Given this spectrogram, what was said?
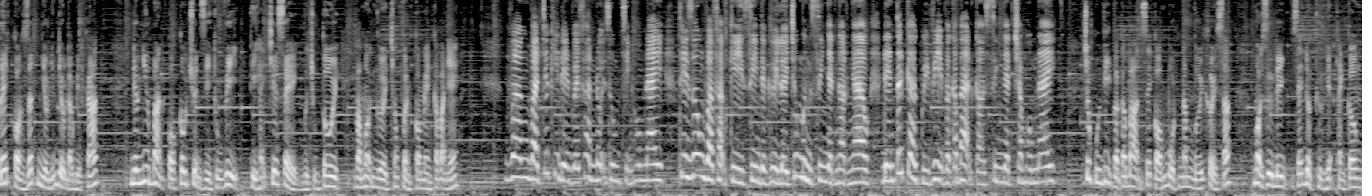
Tết còn rất nhiều những điều đặc biệt khác. Nếu như bạn có câu chuyện gì thú vị thì hãy chia sẻ với chúng tôi và mọi người trong phần comment các bạn nhé. Vâng, và trước khi đến với phần nội dung chính hôm nay, Thùy Dung và Phạm Kỳ xin được gửi lời chúc mừng sinh nhật ngọt ngào đến tất cả quý vị và các bạn có sinh nhật trong hôm nay. Chúc quý vị và các bạn sẽ có một năm mới khởi sắc, mọi dự định sẽ được thực hiện thành công.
